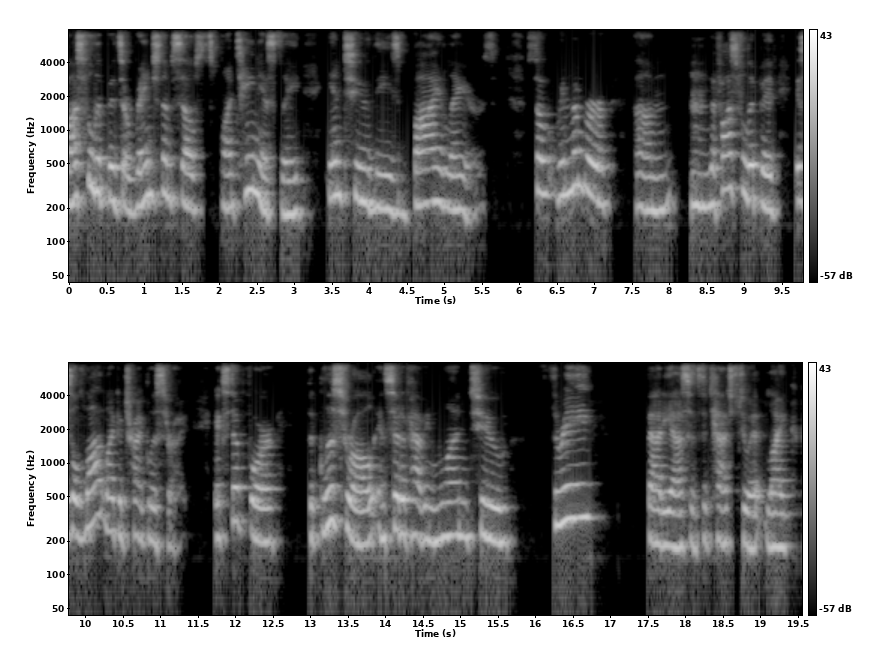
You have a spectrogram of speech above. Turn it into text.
Phospholipids arrange themselves spontaneously into these bilayers. So remember, um, the phospholipid is a lot like a triglyceride, except for the glycerol, instead of having one, two, three fatty acids attached to it, like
